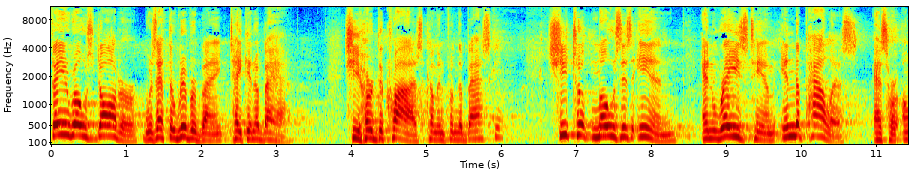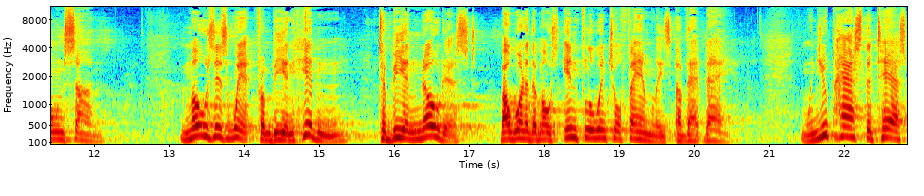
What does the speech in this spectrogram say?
Pharaoh's daughter was at the riverbank taking a bath. She heard the cries coming from the basket. She took Moses in and raised him in the palace as her own son. Moses went from being hidden to being noticed by one of the most influential families of that day. When you pass the test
